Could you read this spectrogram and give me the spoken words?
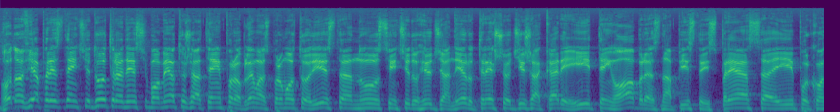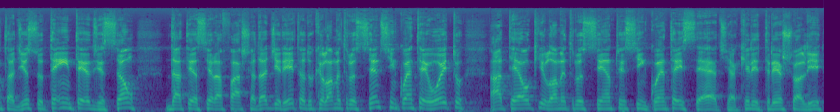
Rodovia Presidente Dutra, neste momento, já tem problemas para o motorista no sentido Rio de Janeiro, trecho de Jacareí, tem obras na pista expressa e, por conta disso, tem interdição da terceira faixa da direita do quilômetro 158 até o quilômetro 157. Aquele trecho ali,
